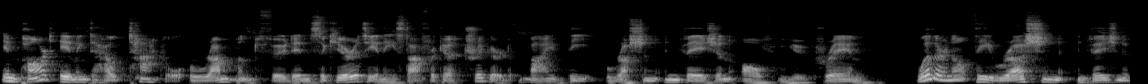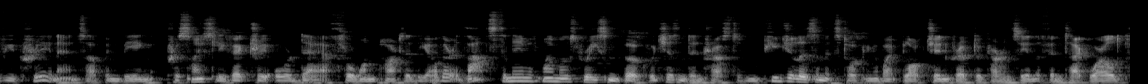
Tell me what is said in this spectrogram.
in part aiming to help tackle rampant food insecurity in East Africa triggered by the Russian invasion of Ukraine. Whether or not the Russian invasion of Ukraine ends up in being precisely victory or death for one party or the other, that's the name of my most recent book, which isn't interested in pugilism. It's talking about blockchain cryptocurrency in the fintech world.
